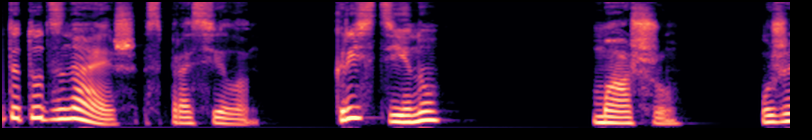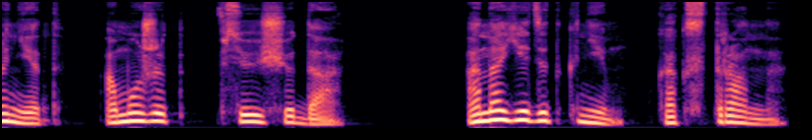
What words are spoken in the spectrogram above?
ты тут знаешь?» — спросил он. «Кристину». «Машу». «Уже нет. А может, все еще да». Она едет к ним. Как странно.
